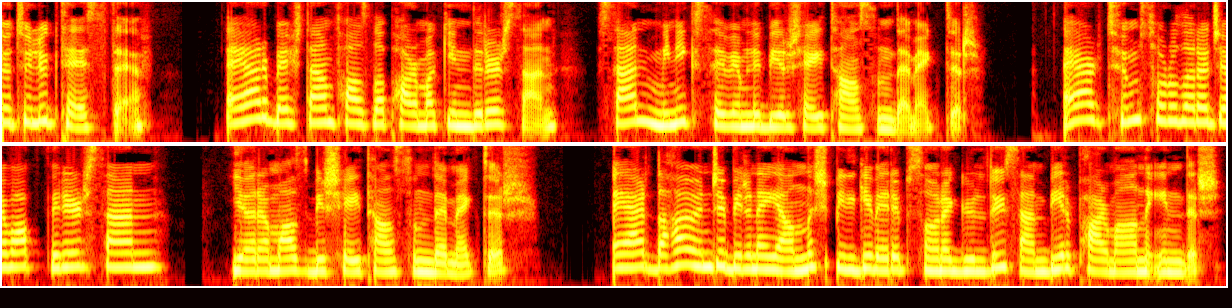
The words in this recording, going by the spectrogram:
Kötülük testi. Eğer 5'ten fazla parmak indirirsen sen minik sevimli bir şeytansın demektir. Eğer tüm sorulara cevap verirsen yaramaz bir şeytansın demektir. Eğer daha önce birine yanlış bilgi verip sonra güldüysen bir parmağını indir.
